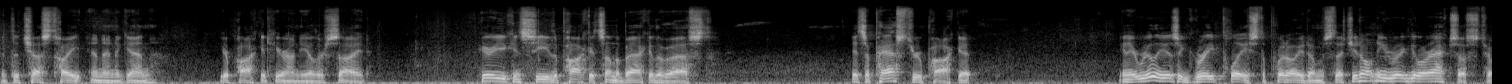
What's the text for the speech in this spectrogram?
at the chest height and then again your pocket here on the other side. Here you can see the pockets on the back of the vest. It's a pass-through pocket and it really is a great place to put items that you don't need regular access to.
